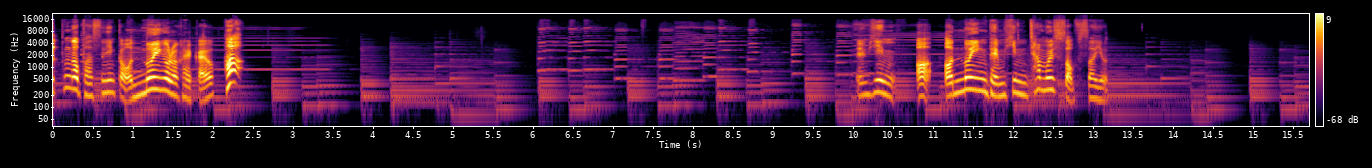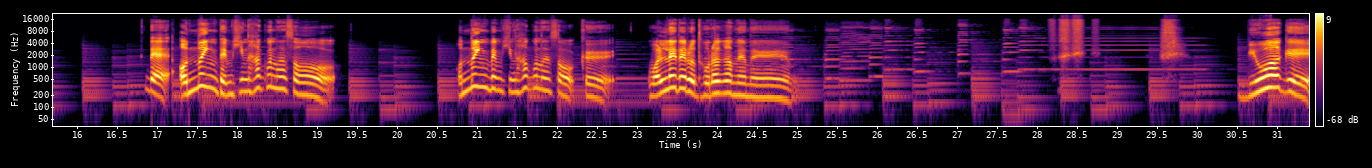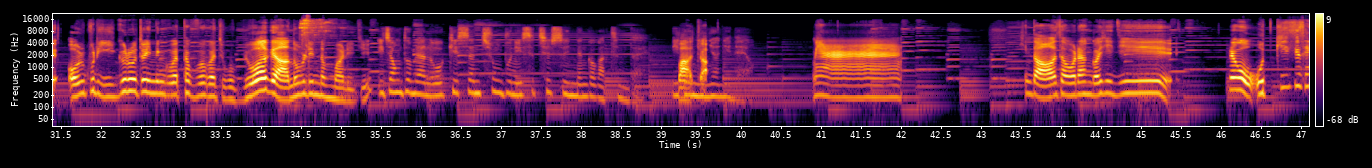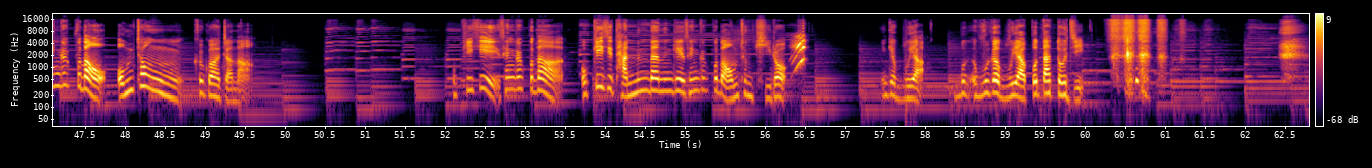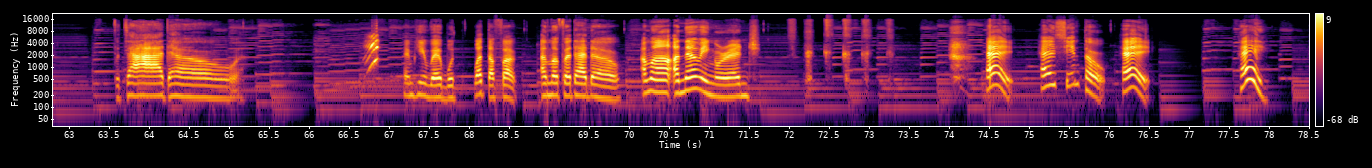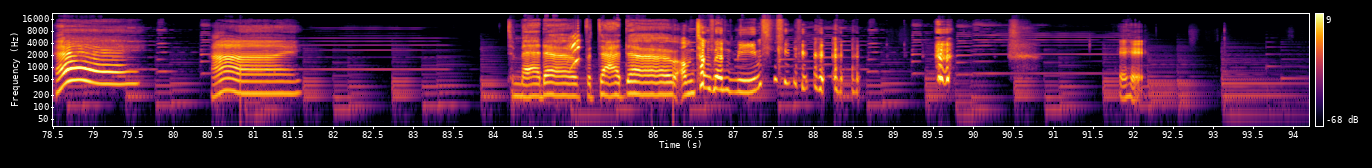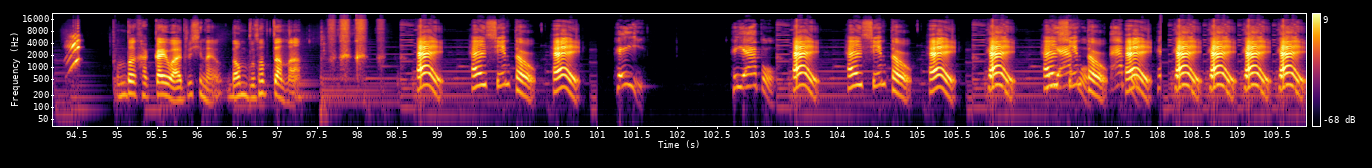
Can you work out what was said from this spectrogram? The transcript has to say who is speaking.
Speaker 1: 예쁜 거 봤으니까 언노잉으로 갈까요? 하! 뱀신 어 언노잉 뱀신 참을 수 없어요. 근데 언노잉 뱀신 하고 나서 언노잉 뱀신 하고 나서 그 원래대로 돌아가면은 묘하게 얼굴이 이그러져 있는 것 같아 보여가지고 묘하게 안 어울린단 말이지.
Speaker 2: 이 정도면 오키스는 충분히 스칠 수 있는 것 같은데
Speaker 1: 맞아.
Speaker 2: 인연이네요.
Speaker 1: 냥. 힘도 어서 오란 것이지. 그리고 옷깃이 생각보다 어- 엄청 그거 하잖아. 옷깃이 생각보다 옷깃이 닿는다는 게 생각보다 엄청 길어. 이게 뭐야? 뭐, 뭐가 뭐야? 뽀따또지. potato. I'm here 왜 못? What the fuck? I'm a potato. I'm a annoying orange. hey, hey, Shinto. Hey, hey, hey. Hi. Tomato, potato. 엄청난 민. 헤헤. 좀 더 가까이 와주시나요? 너무 무섭잖아. hey, hey, Shinto. Hey,
Speaker 3: Hey! Hey, Apple!
Speaker 1: hey, hey, Shinto. Hey, hey, hey,
Speaker 3: Hey, Apple,
Speaker 1: Shinto.
Speaker 3: Apple,
Speaker 1: Hey, hey, hey, hey, hey.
